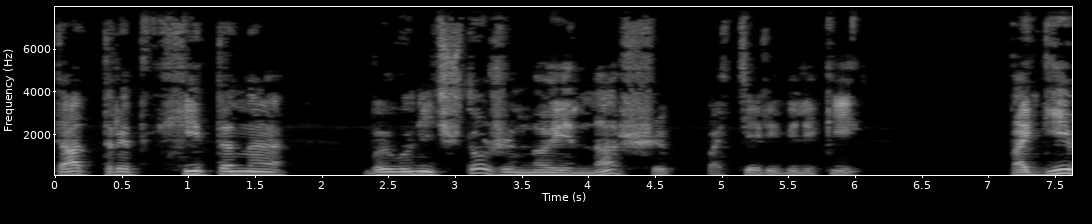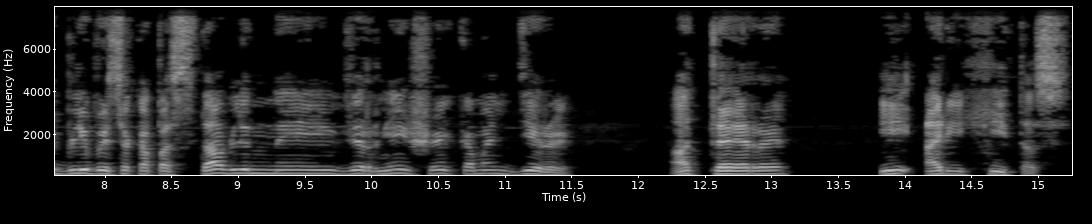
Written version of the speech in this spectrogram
Татрет Хитона был уничтожен, но и наши потери велики. Погибли высокопоставленные вернейшие командиры Атере и Арихитос.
